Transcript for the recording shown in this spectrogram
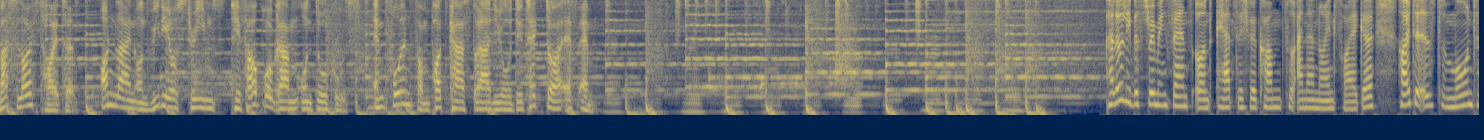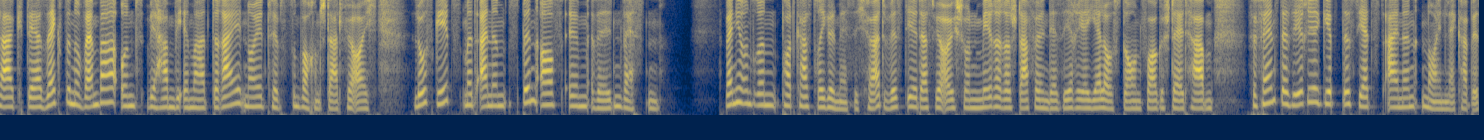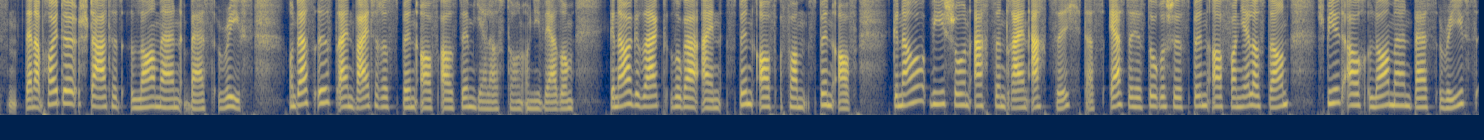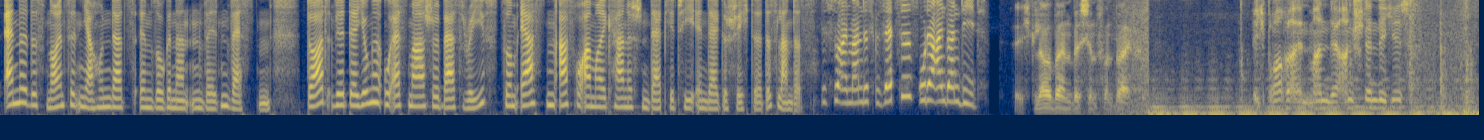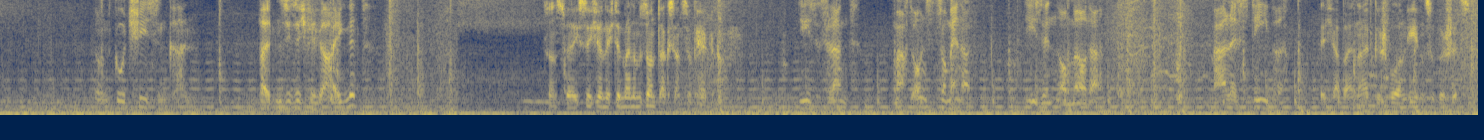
Was läuft heute? Online- und Videostreams, TV-Programm und Dokus. Empfohlen vom Podcast Radio Detektor FM. Hallo liebe Streaming-Fans und herzlich willkommen zu einer neuen Folge. Heute ist Montag, der 6. November und wir haben wie immer drei neue Tipps zum Wochenstart für euch. Los geht's mit einem Spin-off im Wilden Westen. Wenn ihr unseren Podcast regelmäßig hört, wisst ihr, dass wir euch schon mehrere Staffeln der Serie Yellowstone vorgestellt haben. Für Fans der Serie gibt es jetzt einen neuen Leckerbissen. Denn ab heute startet Lawman Bass Reeves. Und das ist ein weiteres Spin-off aus dem Yellowstone-Universum. Genauer gesagt sogar ein Spin-off vom Spin-off. Genau wie schon 1883, das erste historische Spin-off von Yellowstone, spielt auch Lawman Bass Reeves Ende des 19. Jahrhunderts im sogenannten Wilden Westen. Dort wird der junge US-Marshal Bass Reeves zum ersten afroamerikanischen Deputy in der Geschichte des Landes. Bist du ein Mann des Gesetzes oder ein Bandit? Ich glaube ein bisschen von beidem. Ich brauche einen Mann, der anständig ist gut schießen kann. Halten Sie sich für geeignet? Sonst wäre ich sicher nicht in meinem Sonntagsanzug hergekommen. Dieses Land macht uns zu Männern. Die sind nur Mörder. Alles Diebe. Ich habe ein Eid geschworen, jeden zu beschützen.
